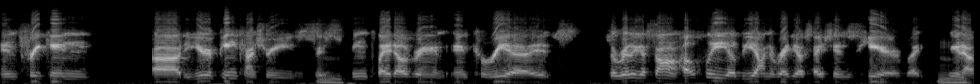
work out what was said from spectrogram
in freaking uh, the European countries. Mm. It's being played over in, in Korea. It's it's a really good song. Hopefully, it'll be on the radio stations here. But mm. you know,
